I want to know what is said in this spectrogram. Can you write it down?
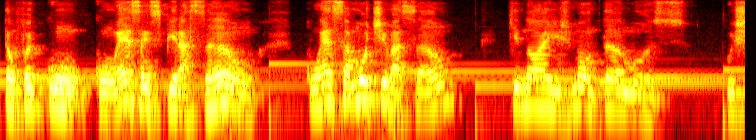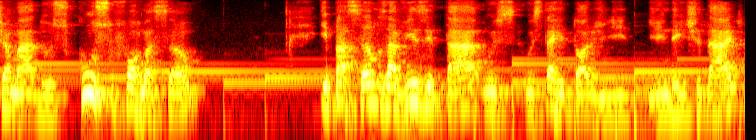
Então, foi com, com essa inspiração, com essa motivação, que nós montamos os chamados curso formação e passamos a visitar os, os territórios de, de identidade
